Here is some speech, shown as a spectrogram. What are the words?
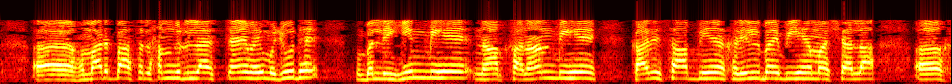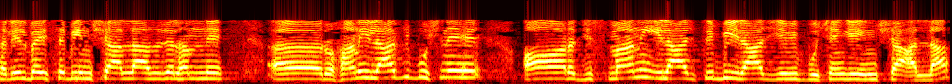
ہمارے پاس الحمد للہ اس ٹائم بھائی موجود ہیں، مبلغین بھی ہیں ناب خانان بھی ہیں قاری صاحب بھی ہیں، خلیل بھائی بھی ہیں ماشاء اللہ خلیل بھائی سے بھی ان شاء اللہ ہم نے روحانی علاج بھی پوچھنے ہیں اور جسمانی علاج، طبی علاج یہ بھی پوچھیں گے ان شاء اللہ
